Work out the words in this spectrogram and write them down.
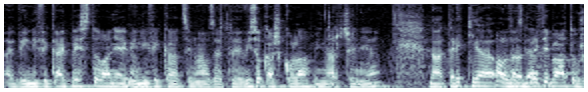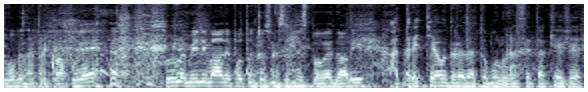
aj, vinifik- aj pestovanie, aj vinifikáciu, naozaj to je vysoká škola vinárčenia. No a tretia Ale odroda... pre teba to už vôbec neprekvapuje. už len minimálne po tom, čo sme si dnes povedali. A tretia odroda to bolo zase také, že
